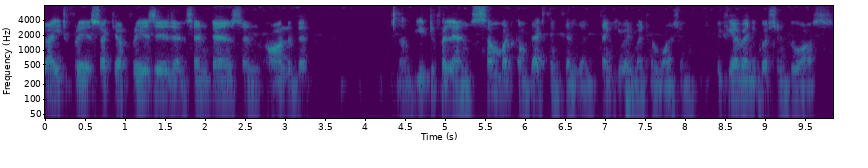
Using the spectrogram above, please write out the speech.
right phrase, structure phrases and sentence and all other uh, beautiful and somewhat complex things as well. Thank you very much for watching. If you have any question, do ask.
